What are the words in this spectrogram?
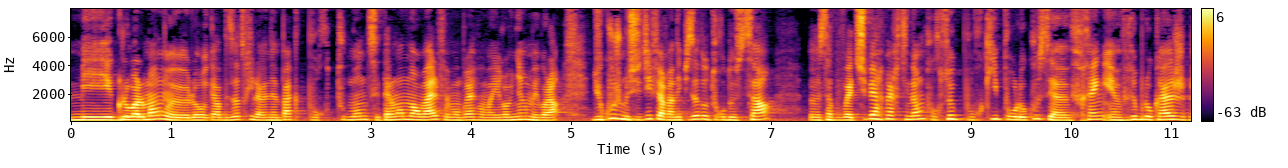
Mais globalement, euh, le regard des autres, il a un impact pour tout le monde. C'est tellement normal. Enfin bon, bref, on va y revenir, mais voilà. Du coup, je me suis dit faire un épisode autour de ça. Euh, ça pouvait être super pertinent pour ceux pour qui, pour le coup, c'est un frein et un vrai blocage.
